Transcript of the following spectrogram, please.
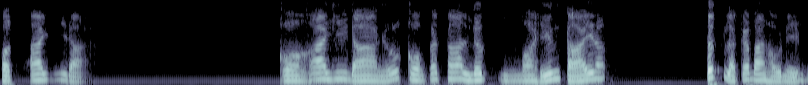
phật a di đà còn a di đà nữa, còn cái tha lực mà hiện tại đó, tức là cái ban hội niệm.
